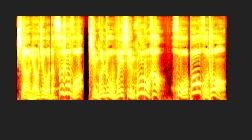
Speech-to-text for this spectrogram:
想了解我的私生活，请关注微信公众号“火爆胡同”。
